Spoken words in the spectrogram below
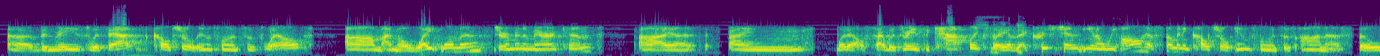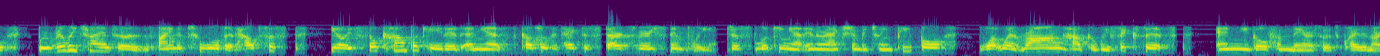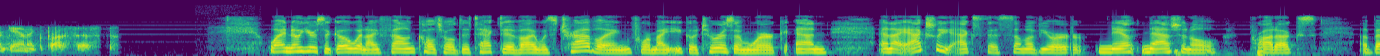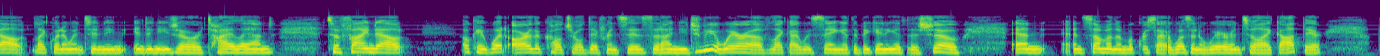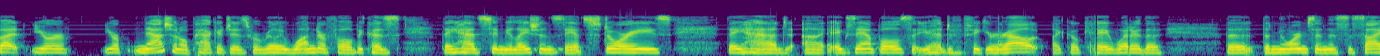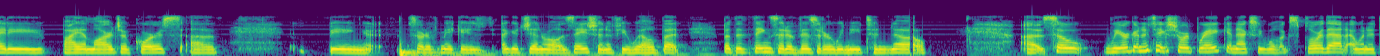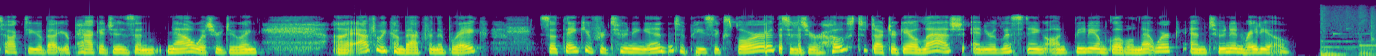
uh, been raised with that cultural influence as well. Um, I'm a white woman, German American. Uh, I'm what else? I was raised a Catholic, so I have that Christian. You know, we all have so many cultural influences on us. So we're really trying to find a tool that helps us. You know, it's so complicated, and yet Cultural Detective starts very simply, just looking at interaction between people, what went wrong, how could we fix it, and you go from there. So it's quite an organic process. Well, I know years ago when I found Cultural Detective, I was traveling for my ecotourism work, and and I actually accessed some of your na- national products about like when I went to in- Indonesia or Thailand to find out okay, what are the cultural differences that I need to be aware of, like I was saying at the beginning of the show, and and some of them, of course, I wasn't aware until I got there. But your your national packages were really wonderful because they had simulations, they had stories, they had uh, examples that you had to figure out, like okay, what are the the the norms in the society by and large, of course. Uh, being sort of making a good generalization, if you will, but but the things that a visitor would need to know. Uh, so we're going to take a short break and actually we'll explore that. I want to talk to you about your packages and now what you're doing uh, after we come back from the break. So thank you for tuning in to Peace Explorer. This is your host, Dr. Gail Lash, and you're listening on BBM Global Network and TuneIn Radio.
